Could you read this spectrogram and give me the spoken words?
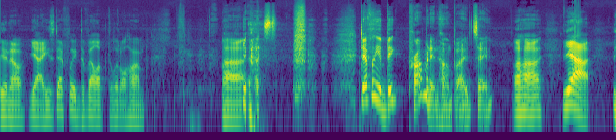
you know, yeah, he's definitely developed a little hump. Uh, Yes. Definitely a big prominent hump, I'd say. Uh huh. Yeah.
